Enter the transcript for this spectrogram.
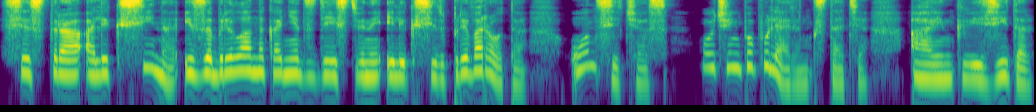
Сестра Алексина изобрела, наконец, действенный эликсир приворота. Он сейчас очень популярен, кстати. А инквизитор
